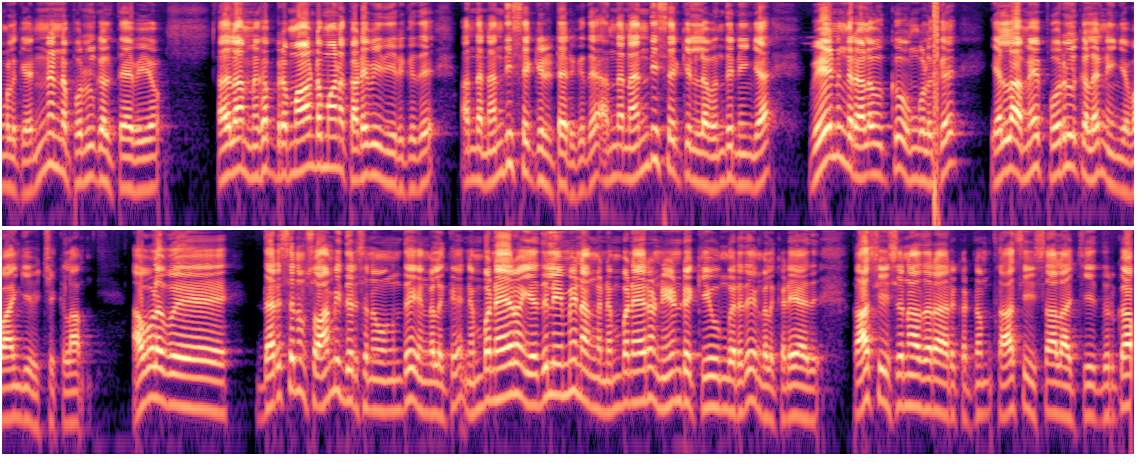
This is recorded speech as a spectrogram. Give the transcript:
உங்களுக்கு என்னென்ன பொருள்கள் தேவையோ அதெல்லாம் மிக பிரம்மாண்டமான கடைவீதி இருக்குது. அந்த நந்தி சர்க்கிள்கிட்ட இருக்குது. அந்த நந்தி சர்க்கிளில் வந்து நீங்கள் வேணுங்கிற அளவுக்கு உங்களுக்கு எல்லாமே பொருட்களை நீங்கள் வாங்கி வச்சுக்கலாம். அவ்வளவு தரிசனம் சுவாமி தரிசனம் வந்து எங்களுக்கு நெம்ப நேரம் எதுலேயுமே நாங்கள் நெம்ப நேரம் நீண்ட கியூங்கிறது எங்களுக்கு கிடையாது. காசி விஸ்வநாதராக இருக்கட்டும் காசி விசாலாட்சி துர்கா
